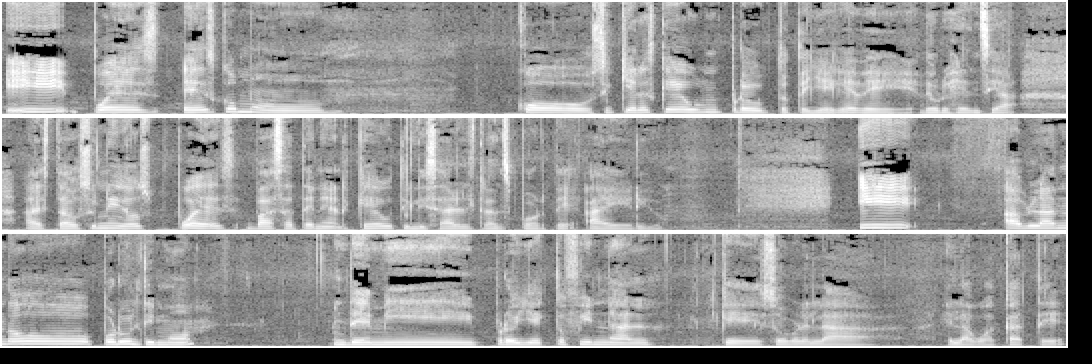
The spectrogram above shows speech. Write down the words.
y pues es como si quieres que un producto te llegue de, de urgencia a Estados Unidos, pues vas a tener que utilizar el transporte aéreo. Y hablando por último de mi proyecto final, que es sobre la, el aguacate,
